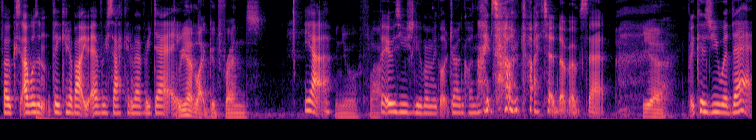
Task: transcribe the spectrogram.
focused i wasn't thinking about you every second of every day we had like good friends yeah in your flat. but it was usually when we got drunk on nights out that i'd end up upset yeah. because you were there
